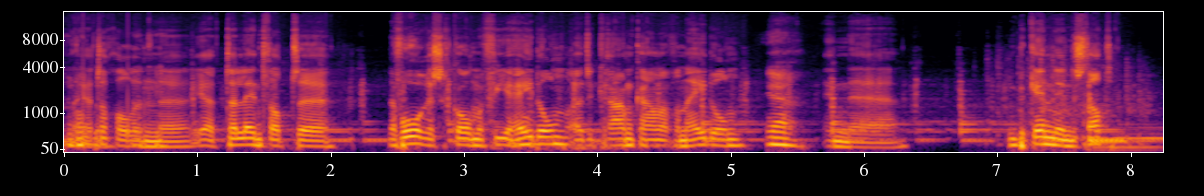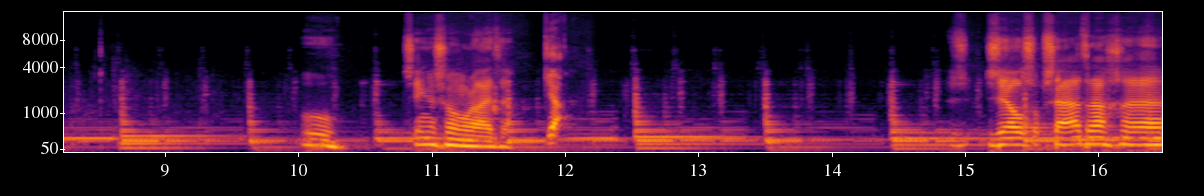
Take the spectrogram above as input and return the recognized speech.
nou ja, toch wel een eh, ja, talent wat eh, naar voren is gekomen via Hedon. Uit de kraamkamer van Hedon. Ja. En eh, een bekende in de stad. Oeh, singer-songwriter. Ja. Dus zelfs op zaterdag eh,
